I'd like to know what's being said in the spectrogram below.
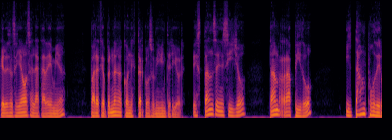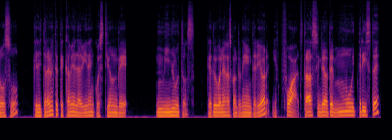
que les enseñamos en la academia para que aprendan a conectar con su niño interior. Es tan sencillo, tan rápido y tan poderoso que literalmente te cambia la vida en cuestión de minutos que tú conectas con interior y ¡fua! estabas sintiéndote muy triste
